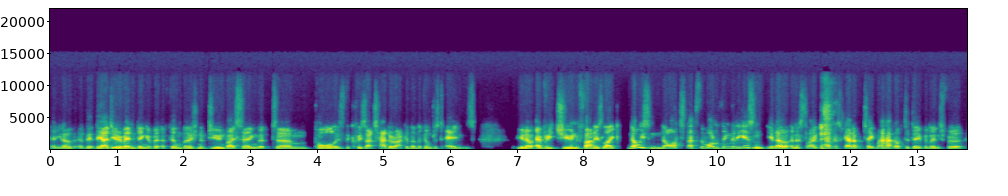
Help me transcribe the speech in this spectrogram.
and, you know, the, the idea of ending of a, a film version of Dune by saying that um, Paul is the Kwisatz Haderach, and then the film just ends. You know, every Dune fan is like, "No, he's not. That's the one thing that he isn't." You know, and it's like I just kind of take my hat off to David Lynch for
